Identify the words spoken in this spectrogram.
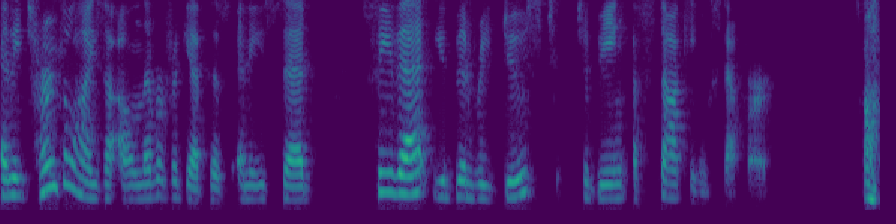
And he turned to Liza. I'll never forget this, and he said. See that? You've been reduced to being a stocking stuffer. Oh.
